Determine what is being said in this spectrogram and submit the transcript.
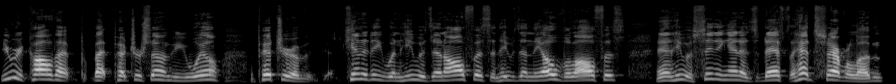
You recall that, that picture, some of you will, a picture of Kennedy when he was in office and he was in the Oval Office and he was sitting at his desk. They had several of them,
